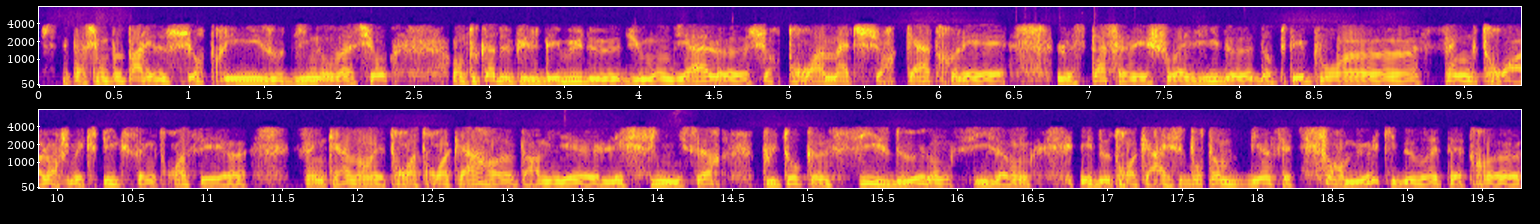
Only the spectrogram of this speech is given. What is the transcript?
je ne sais pas si on peut parler de surprise ou d'innovation. En tout cas, depuis le début du mondial, euh, sur trois matchs sur quatre, les, le staff avait choisi d'opter pour un 5-3. Alors je m'explique, 5-3 c'est 5 euh, avant et 3 3 quarts euh, parmi les finisseurs, plutôt qu'un 6-2, donc 6 avant et 2 3 quarts. Et c'est pourtant bien cette formule qui devrait être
